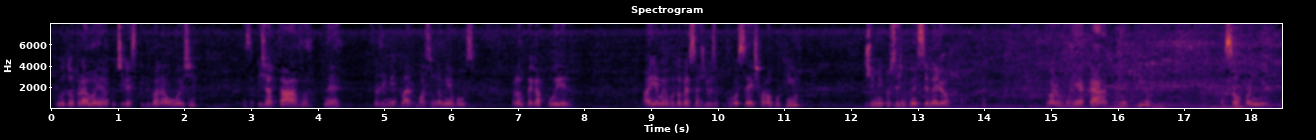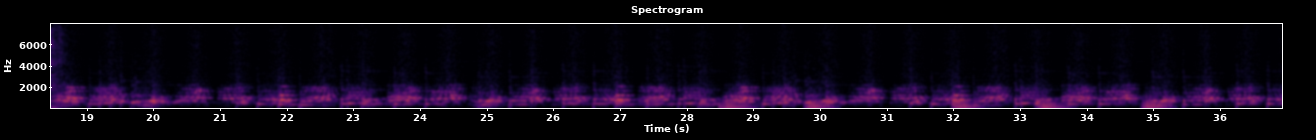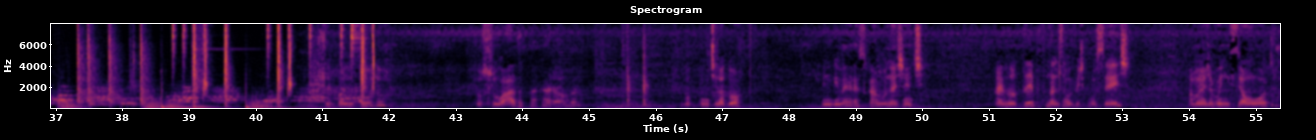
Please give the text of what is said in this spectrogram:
Que eu vou dobrar amanhã, que eu tirei essa aqui de varal hoje. Essa aqui já tava, né? Essa ali é minha toalha que eu boto em cima da minha bolsa. Pra não pegar poeira. Aí amanhã eu vou dobrar essas duas aqui com vocês. Falar um pouquinho de mim pra vocês me conhecerem melhor. Agora eu vou varrer, aqui, ó. Passar um paninho. Sepane tudo. Tô suada pra caramba. Vou pro ventilador. E ninguém merece calor, né, gente? Aí voltei pra finalizar o vídeo com vocês. Amanhã já vou iniciar um outro.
